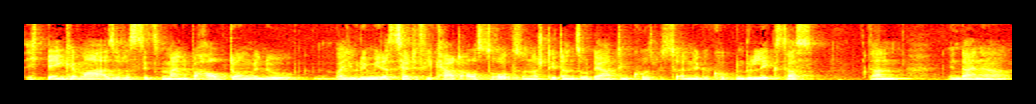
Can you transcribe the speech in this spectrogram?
ich denke mal, also das ist jetzt meine Behauptung, wenn du bei Udemy das Zertifikat ausdruckst und da steht dann so, der hat den Kurs bis zu Ende geguckt und du legst das dann in deine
